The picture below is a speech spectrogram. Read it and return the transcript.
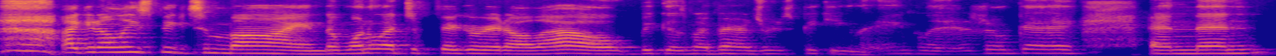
I can only speak to mine, the one who had to figure it all out because my parents were speaking the English. Okay. And then,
